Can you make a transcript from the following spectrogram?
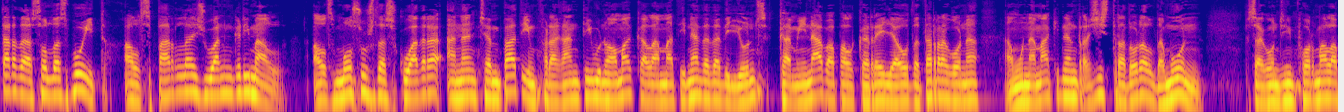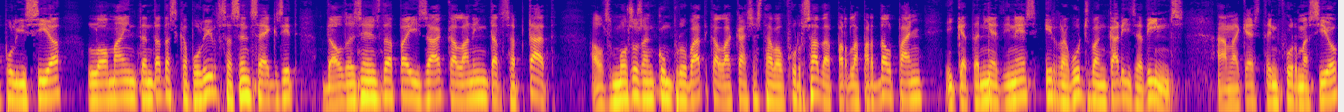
tarda, són les 8. Els parla Joan Grimal. Els Mossos d'Esquadra han enxampat infraganti un home que la matinada de dilluns caminava pel carrer Lleó de Tarragona amb una màquina enregistradora al damunt. Segons informa la policia, l'home ha intentat escapolir-se sense èxit dels agents de paisà que l'han interceptat. Els Mossos han comprovat que la caixa estava forçada per la part del pany i que tenia diners i rebuts bancaris a dins. Amb aquesta informació,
